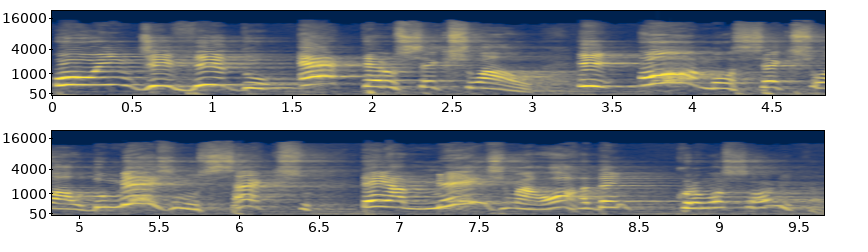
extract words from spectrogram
O indivíduo heterossexual e homossexual do mesmo sexo tem a mesma ordem cromossômica.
